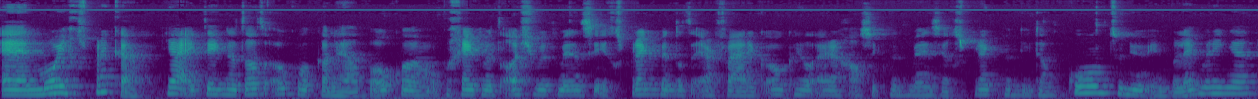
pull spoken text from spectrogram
En mooie gesprekken. Ja, ik denk dat dat ook wel kan helpen. Ook um, op een gegeven moment als je met mensen in gesprek bent, dat ervaar ik ook heel erg als ik met mensen in gesprek ben die dan continu in belemmeringen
